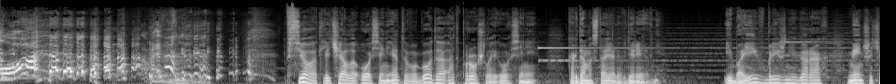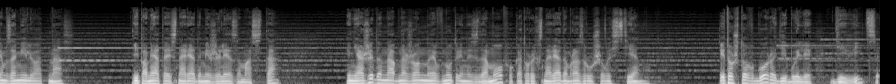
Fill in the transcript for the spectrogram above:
О, Все отличало осень этого года от прошлой осени, когда мы стояли в деревне. И бои в ближних горах меньше, чем за милю от нас, и помятая снарядами железо моста, и неожиданно обнаженная внутренность домов, у которых снарядом разрушила стену, и то, что в городе были девицы,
